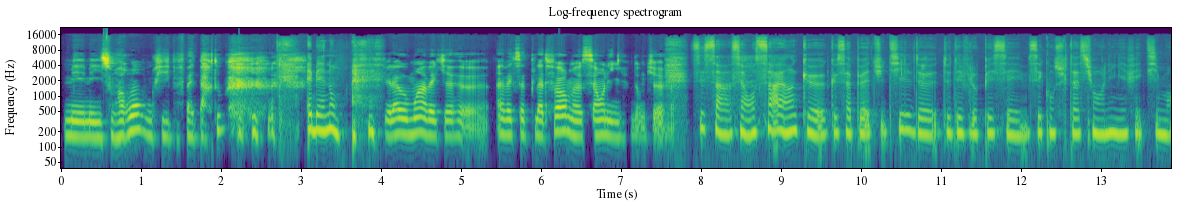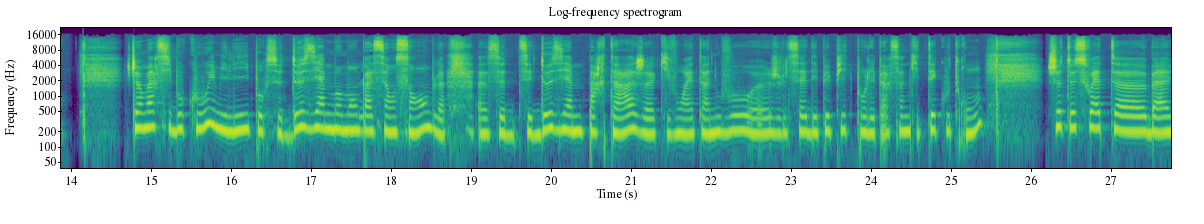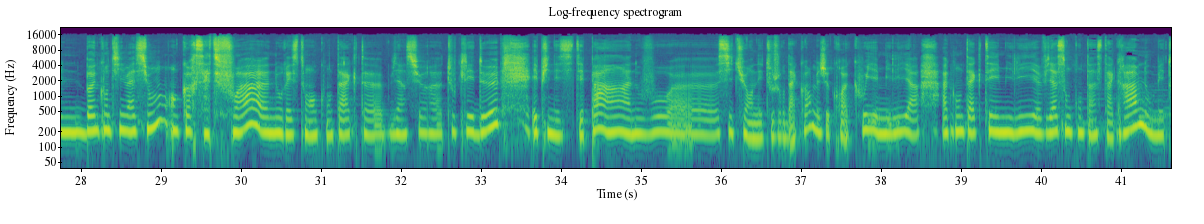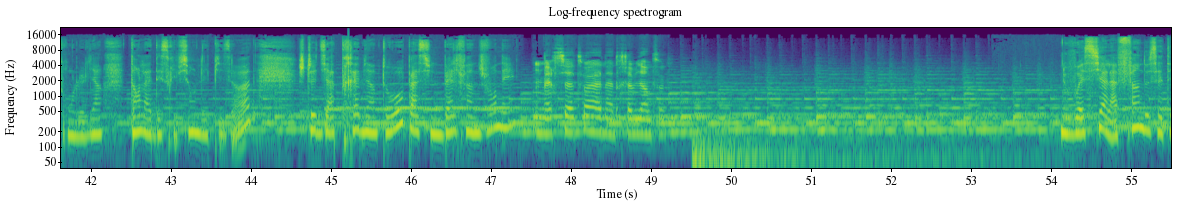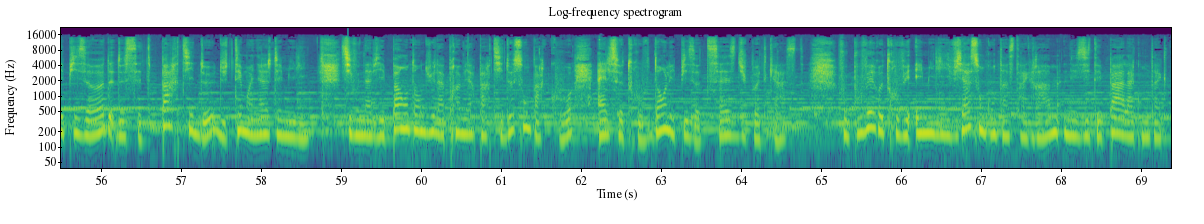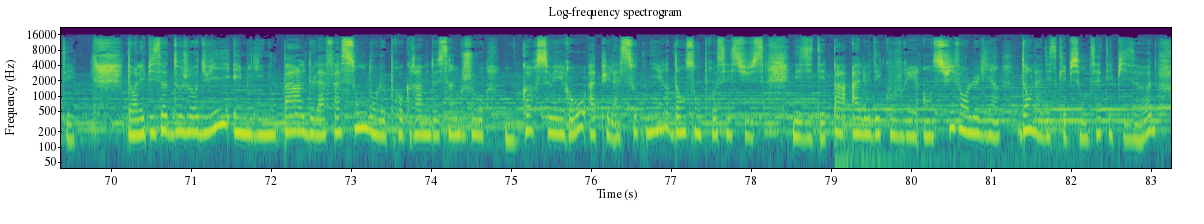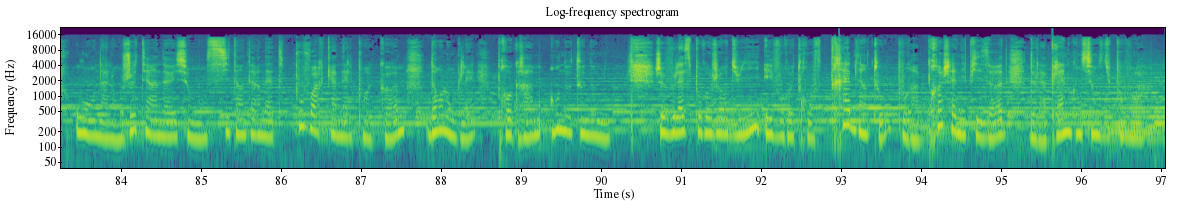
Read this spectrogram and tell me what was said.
mais, mais ils sont à Rouen, donc ils peuvent pas être partout. eh ben non. Et là, au moins, avec, euh, avec cette plateforme, c'est en ligne. Donc, euh, C'est ça, c'est en ça hein, que, que ça peut être utile de, de développer ces, ces consultations en ligne, effectivement. Je te remercie beaucoup, Émilie, pour ce deuxième moment passé ensemble, euh, ce, ces deuxièmes partages qui vont être à nouveau, je le sais, des pépites pour les personnes qui t'écouteront. Je te souhaite euh, bah, une bonne continuation, encore cette fois. Nous restons en contact, euh, bien sûr, euh, toutes les deux. Et puis n'hésitez pas, hein, à nouveau, si tu en es toujours d'accord, mais je crois que oui, Émilie a, contacté Émilie via son compte Instagram. Nous mettrons le lien dans la description de l'épisode. Je te dis à très bientôt. Passe une belle fin de journée. Merci à toi, Anne. À très bientôt. Nous voici à la fin de cet épisode, de cette partie 2 du témoignage d'Émilie. Si vous n'aviez pas entendu la première partie de son parcours, elle se trouve dans l'épisode 16 du podcast. Vous pouvez retrouver Émilie via son compte Instagram, n'hésitez pas à la contacter. Dans l'épisode d'aujourd'hui, Émilie nous parle de la façon dont le programme de 5 jours Mon corps ce héros a pu la soutenir dans son processus. N'hésitez pas à le découvrir en suivant le lien dans la description de cet épisode ou en allant jeter un œil sur mon site internet pouvoircanel.com dans l'onglet Programme en autonomie. Je vous laisse pour aujourd'hui et vous retrouve très bientôt pour un prochain épisode de la pleine conscience du pouvoir.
